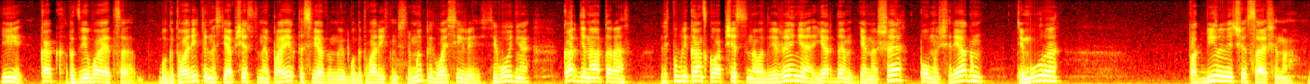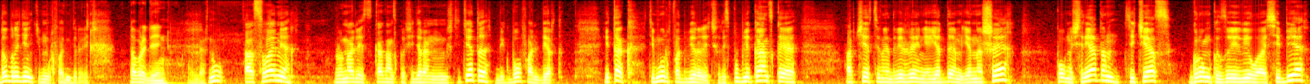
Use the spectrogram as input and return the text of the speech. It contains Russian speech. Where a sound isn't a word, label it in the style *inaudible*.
и как развивается благотворительность и общественные проекты, связанные с благотворительностью, мы пригласили сегодня координатора республиканского общественного движения Ярдем Янаше «Помощь рядом» Тимура Фадбировича Сафина. Добрый день, Тимур Фадбирович. Добрый день, Альберт. Ну, а с вами журналист Казанского федерального университета Бигбов Альберт. Итак, Тимур Фадбирович, республиканское общественное движение Ярдем ЯНШ «Помощь рядом» сейчас громко заявило о себе.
